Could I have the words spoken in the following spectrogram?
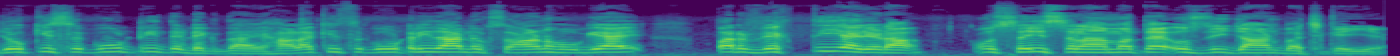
ਜੋ ਕਿ ਸਕੂਟਰੀ ਤੇ ਡਿੱਗਦਾ ਹੈ। ਹਾਲਾਂਕਿ ਸਕੂਟਰੀ ਦਾ ਨੁਕਸਾਨ ਹੋ ਗਿਆ ਹੈ, ਪਰ ਵਿਅਕਤੀ ਆ ਜਿਹੜਾ, ਉਹ ਸਹੀ ਸਲਾਮਤ ਹੈ ਉਸ ਦੀ ਜਾਨ ਬਚ ਗਈ ਹੈ।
